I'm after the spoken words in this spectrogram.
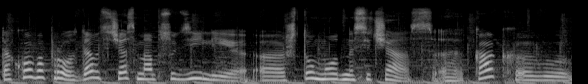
такой вопрос, да, вот сейчас мы обсудили, а, что модно сейчас. Э, как э,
